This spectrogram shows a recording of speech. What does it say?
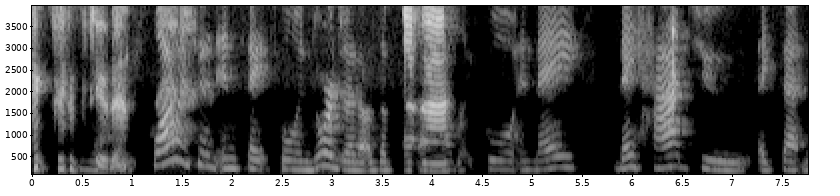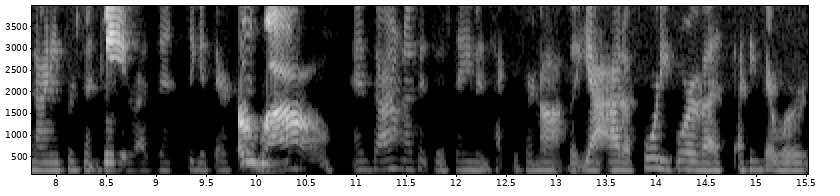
Texas yeah. students. Well, I went to an in-state school in Georgia that was a, uh-huh. a public school, and they they had to accept 90% Georgia residents to get their Oh wow. And so I don't know if it's the same in Texas or not, but yeah, out of 44 of us, I think there were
